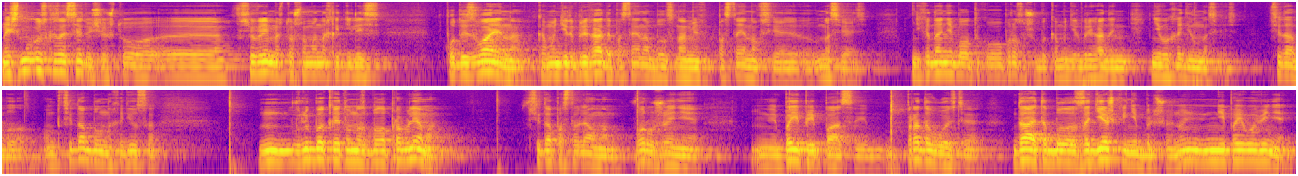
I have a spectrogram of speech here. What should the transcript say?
Значит, могу сказать следующее, что все время, то, что мы находились под Изварина, командир бригады постоянно был с нами постоянно в свя- на связи. Никогда не было такого вопроса, чтобы командир бригады не выходил на связь. Всегда было. Он всегда был, находился. М, В любой какая-то у нас была проблема, всегда поставлял нам вооружение, боеприпасы, продовольствие. Да, это было задержкой небольшой, но не по его вине.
